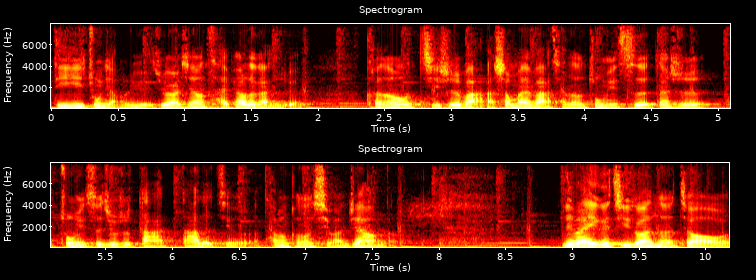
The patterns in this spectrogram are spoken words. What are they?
低中奖率，就有点像彩票的感觉，可能几十把、上百把才能中一次，但是中一次就是大大的金额，他们可能喜欢这样的。另外一个极端呢叫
